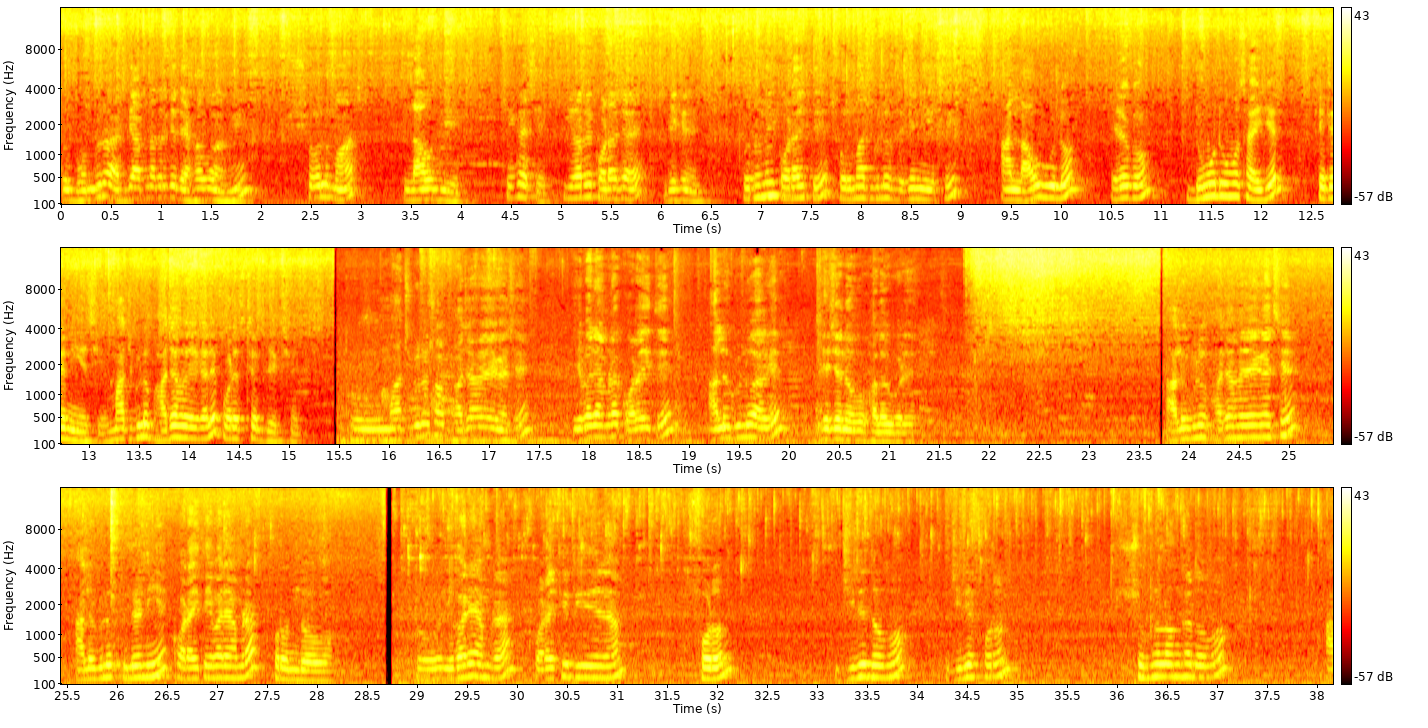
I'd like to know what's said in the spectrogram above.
তো বন্ধুরা, আজকে আপনাদেরকে দেখাবো আমি শোল মাছ লাউ দিয়ে। ঠিক আছে? কীভাবে করা যায় দেখে নিন। প্রথমেই কড়াইতে শোল মাছগুলো ভেজে নিয়েছি আর লাউগুলো এরকম ডুমো ডুমো সাইজের কেটে নিয়েছি। মাছগুলো ভাজা হয়ে গেলে পরের স্টেপ দেখছে তো মাছগুলো সব ভাজা হয়ে গেছে। এবারে আমরা কড়াইতে আলুগুলো আগে ভেজে নেব ভালো করে। আলুগুলো ভাজা হয়ে গেছে। আলুগুলো তুলে নিয়ে কড়াইতে এবারে আমরা ফোড়ন দেবো। এবারে আমরা কড়াইতে দিয়ে দিলাম ফোড়ন, জিরে দেবো, জিরে ফোড়ন, শুকনো লঙ্কা দেবো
